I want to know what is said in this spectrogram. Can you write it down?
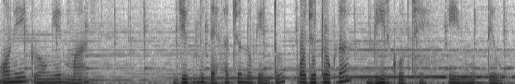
অনেক রঙের মাছ যেগুলো দেখার জন্য কিন্তু পর্যটকরা ভিড় করছে এই মুহূর্তেও।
